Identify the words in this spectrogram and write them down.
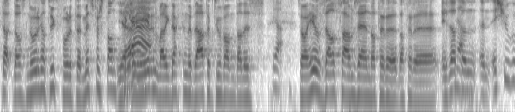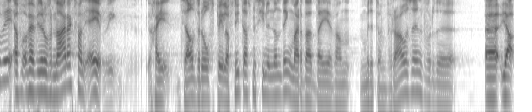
dat, dat was nodig natuurlijk voor het eh, misverstand Ja. te creëren. Maar ik dacht inderdaad ook toen van dat is, Ja. zou heel zeldzaam zijn dat er. eh, Dat er eh, Is dat Ja. een, een issue geweest? Of, of heb je erover nagedacht van... Hey, ga je dezelfde rol spelen of niet? Dat is misschien een ding. Maar dat, dat je van... Moet het een vrouw zijn voor de... eh, ja,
